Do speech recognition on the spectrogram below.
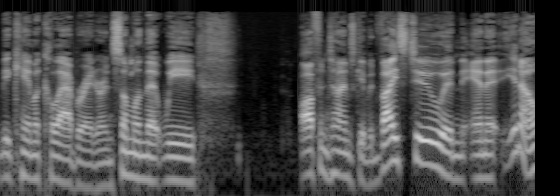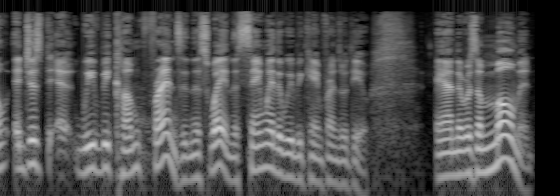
became a collaborator and someone that we oftentimes give advice to and and it, you know it just uh, we've become friends in this way in the same way that we became friends with you. And there was a moment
